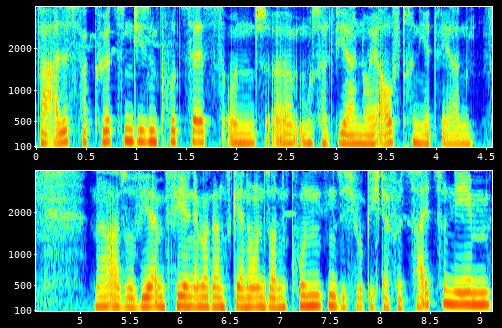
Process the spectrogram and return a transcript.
war alles verkürzen diesen Prozess und äh, muss halt wieder neu auftrainiert werden. Na, also wir empfehlen immer ganz gerne unseren Kunden, sich wirklich dafür Zeit zu nehmen,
